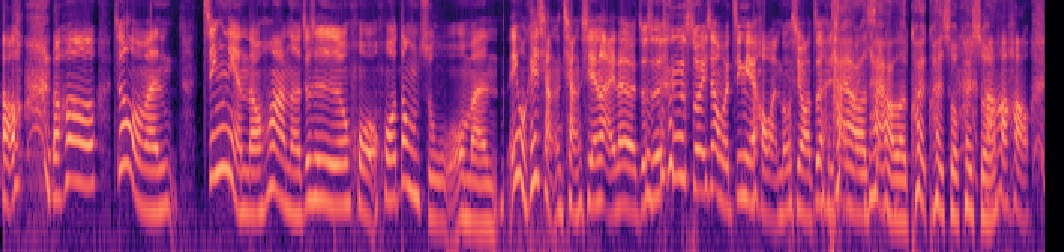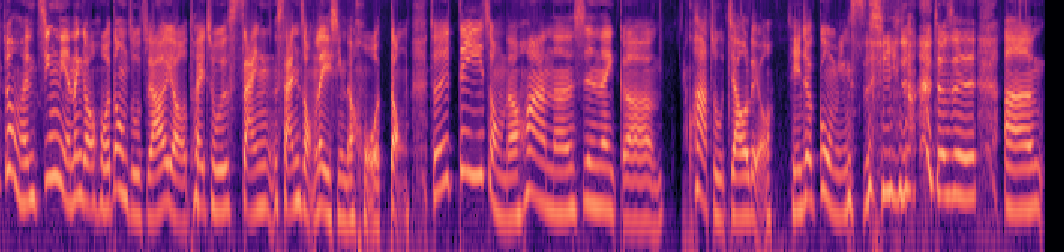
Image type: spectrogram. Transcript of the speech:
好，然后就我们今年的话呢，就是活活动组，我们哎，我可以抢抢先来那个，就是说一下我们今年好玩东西吗？真的太好了，太好了，快快说，快说。好好好，就我们今年那个活动组主要有推出。三三种类型的活动，就是第一种的话呢，是那个跨组交流，其实就顾名思义，就 就是嗯，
